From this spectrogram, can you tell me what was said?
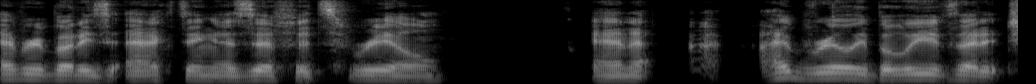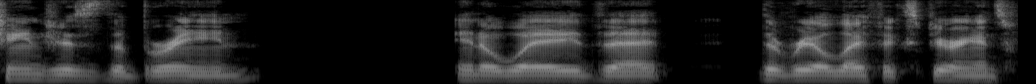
everybody's acting as if it's real. And I really believe that it changes the brain in a way that the real life experience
